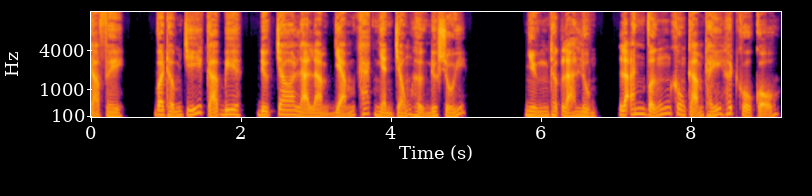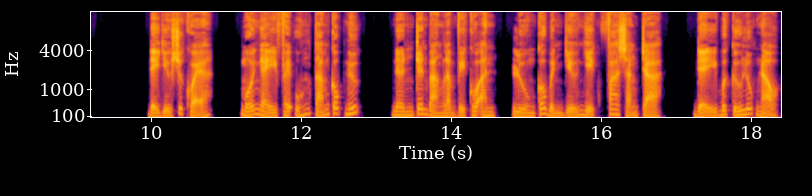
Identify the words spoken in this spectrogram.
cà phê và thậm chí cả bia được cho là làm giảm khát nhanh chóng hơn nước suối. Nhưng thật lạ lùng là anh vẫn không cảm thấy hết khô cổ. Để giữ sức khỏe, mỗi ngày phải uống 8 cốc nước, nên trên bàn làm việc của anh luôn có bình giữ nhiệt pha sẵn trà để bất cứ lúc nào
